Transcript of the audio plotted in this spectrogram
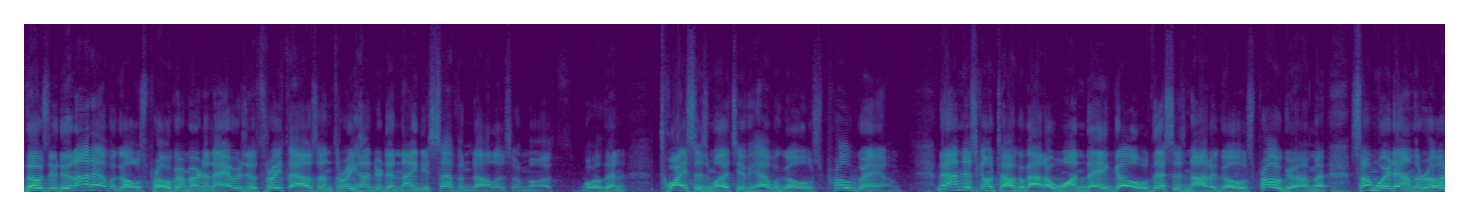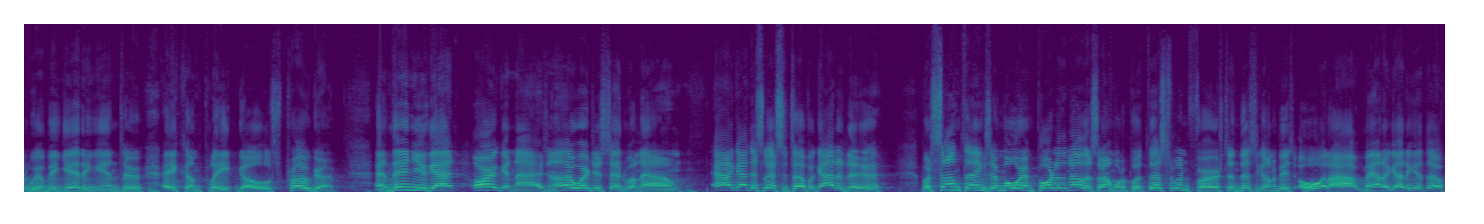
Those who do not have a goals program earn an average of $3,397 a month, more than twice as much if you have a goals program. Now, I'm just going to talk about a one day goal. This is not a goals program. Somewhere down the road, we'll be getting into a complete goals program. And then you got organized. In other words, you said, Well, now, I got this list of stuff I got to do. But some things are more important than others. So I'm going to put this one first, and this is going to be, oh, and I, man, I got to get that.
